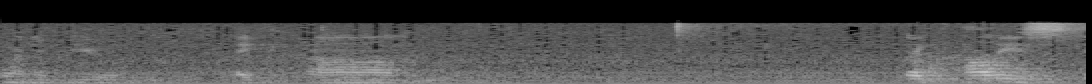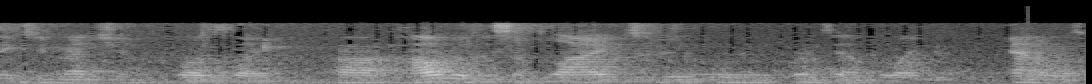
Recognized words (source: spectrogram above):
point of view. Like, um, like all these things you mentioned was like uh, how would this apply to, for example, like animals?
